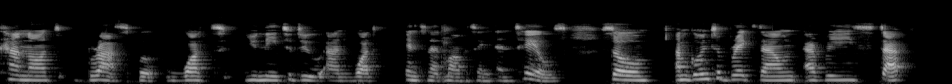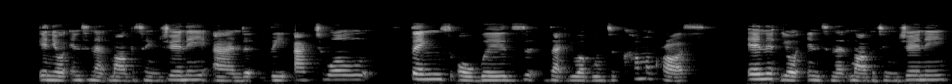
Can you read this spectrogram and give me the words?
cannot grasp what you need to do and what internet marketing entails. So I'm going to break down every step in your internet marketing journey and the actual things or words that you are going to come across in your internet marketing journey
